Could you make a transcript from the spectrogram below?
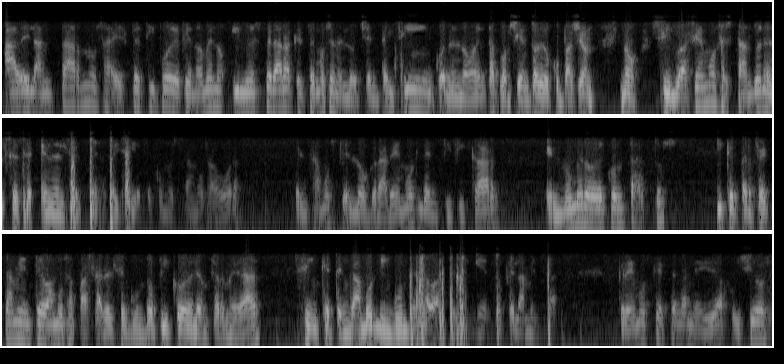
adelantarnos a este tipo de fenómeno y no esperar a que estemos en el 85, en el 90% de ocupación. No, si lo hacemos estando en el, en el 77 como estamos ahora, pensamos que lograremos lentificar el número de contactos y que perfectamente vamos a pasar el segundo pico de la enfermedad sin que tengamos ningún desabastecimiento que lamentar. Creemos que esta es la medida juiciosa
